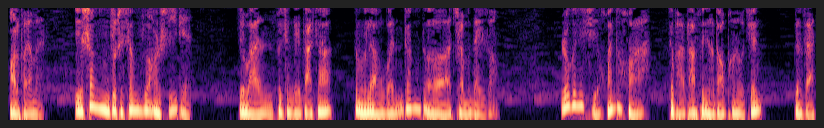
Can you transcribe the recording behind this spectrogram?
好了，朋友们，以上就是相约二十一点，今晚分享给大家正能量文章的全部内容。如果你喜欢的话，就把它分享到朋友圈，并在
